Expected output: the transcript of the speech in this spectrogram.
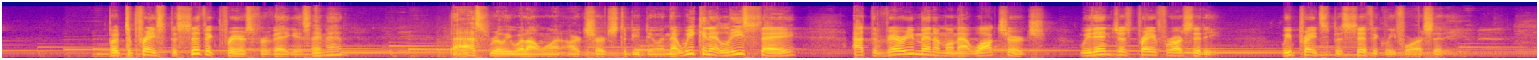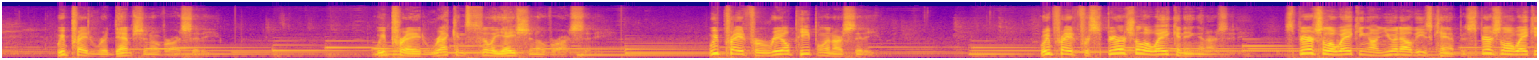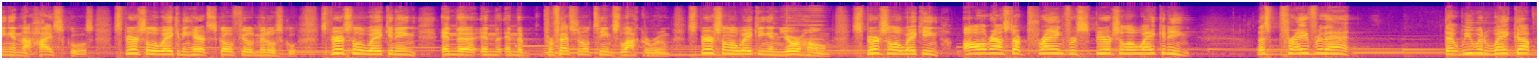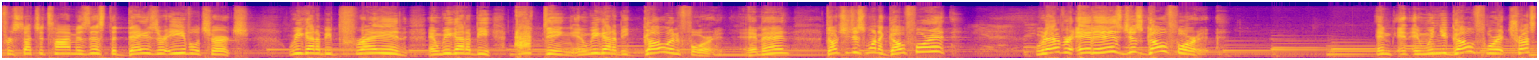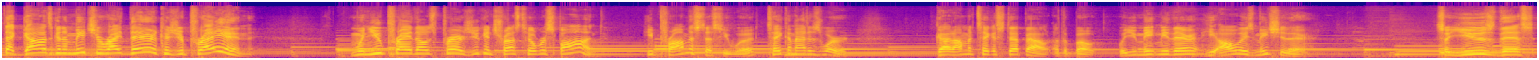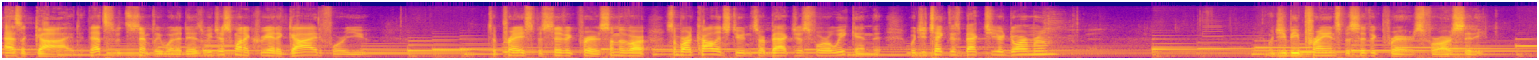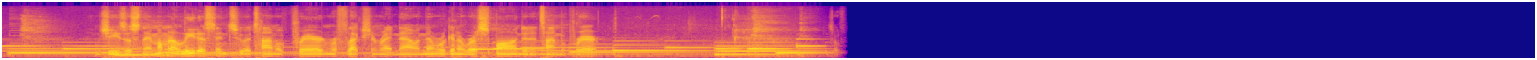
but to pray specific prayers for Vegas. Amen? That's really what I want our church to be doing. That we can at least say, at the very minimum at Walk Church, we didn't just pray for our city, we prayed specifically for our city. We prayed redemption over our city. We prayed reconciliation over our city. We prayed for real people in our city. We prayed for spiritual awakening in our city. Spiritual awakening on UNLV's campus, spiritual awakening in the high schools, spiritual awakening here at Schofield Middle School, spiritual awakening in the, in the, in the professional team's locker room, spiritual awakening in your home, spiritual awakening all around. Start praying for spiritual awakening. Let's pray for that. That we would wake up for such a time as this. The days are evil, church. We got to be praying and we got to be acting and we got to be going for it. Amen. Don't you just want to go for it? Whatever it is, just go for it. And, and, and when you go for it, trust that God's going to meet you right there because you're praying. When you pray those prayers, you can trust He'll respond. He promised us He would. Take Him at His word. God, I'm going to take a step out of the boat. Will you meet me there? He always meets you there. So use this as a guide. That's simply what it is. We just want to create a guide for you to pray specific prayers. Some of our some of our college students are back just for a weekend. Would you take this back to your dorm room? Would you be praying specific prayers for our city? In Jesus' name. I'm going to lead us into a time of prayer and reflection right now, and then we're going to respond in a time of prayer.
